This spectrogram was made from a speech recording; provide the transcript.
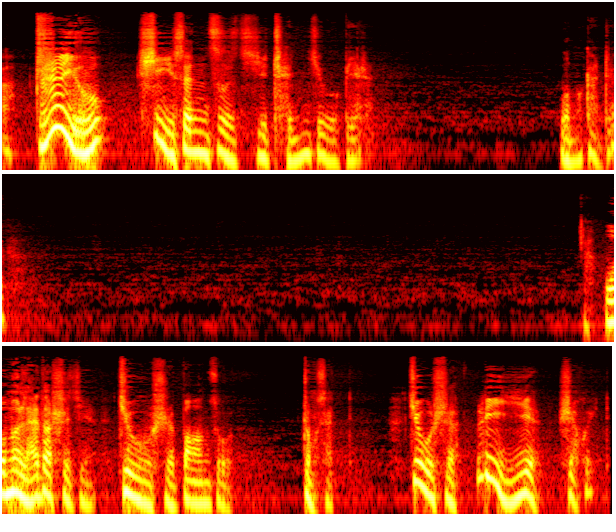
啊，只有牺牲自己成就别人。我们干这个啊，我们来到世间就是帮助众生的，就是利益社会的，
